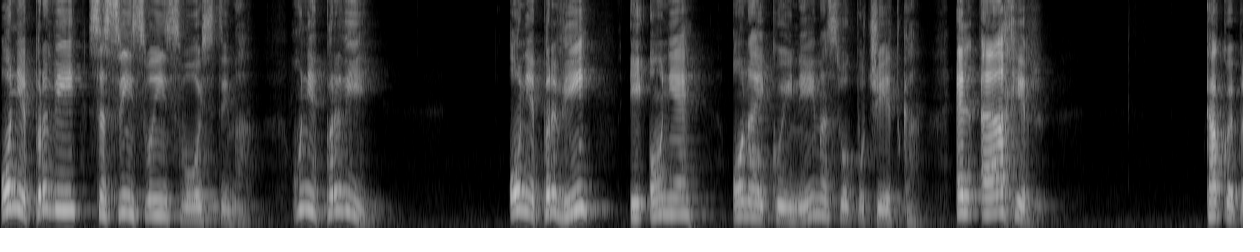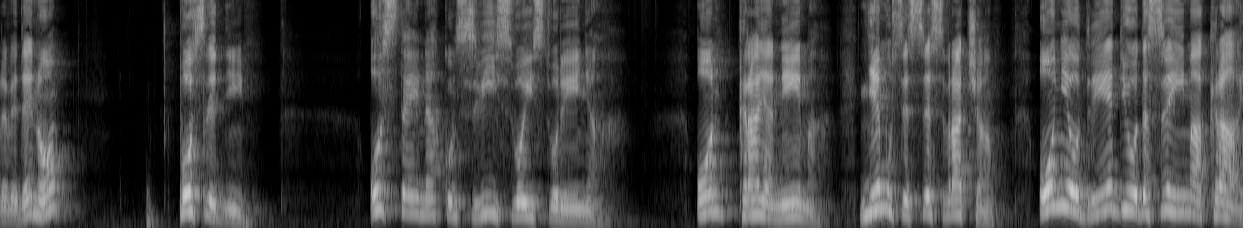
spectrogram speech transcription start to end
On je prvi sa svim svojim svojstvima. On je prvi. On je prvi i on je onaj koji nema svog početka. El ahir. Kako je prevedeno? Posljednji. Ostaje nakon svih svojih stvorenja. On kraja nema. Njemu se sve svraća. On je odredio da sve ima kraj.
